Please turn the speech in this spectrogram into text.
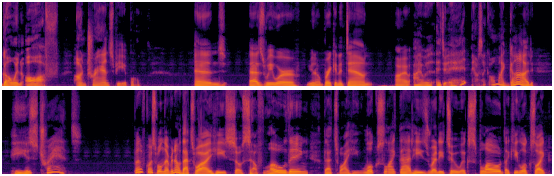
going off on trans people. And as we were, you know, breaking it down, I I was it, it hit me. I was like, "Oh my god, he is trans." But of course, we'll never know. That's why he's so self loathing. That's why he looks like that. He's ready to explode. Like he looks like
